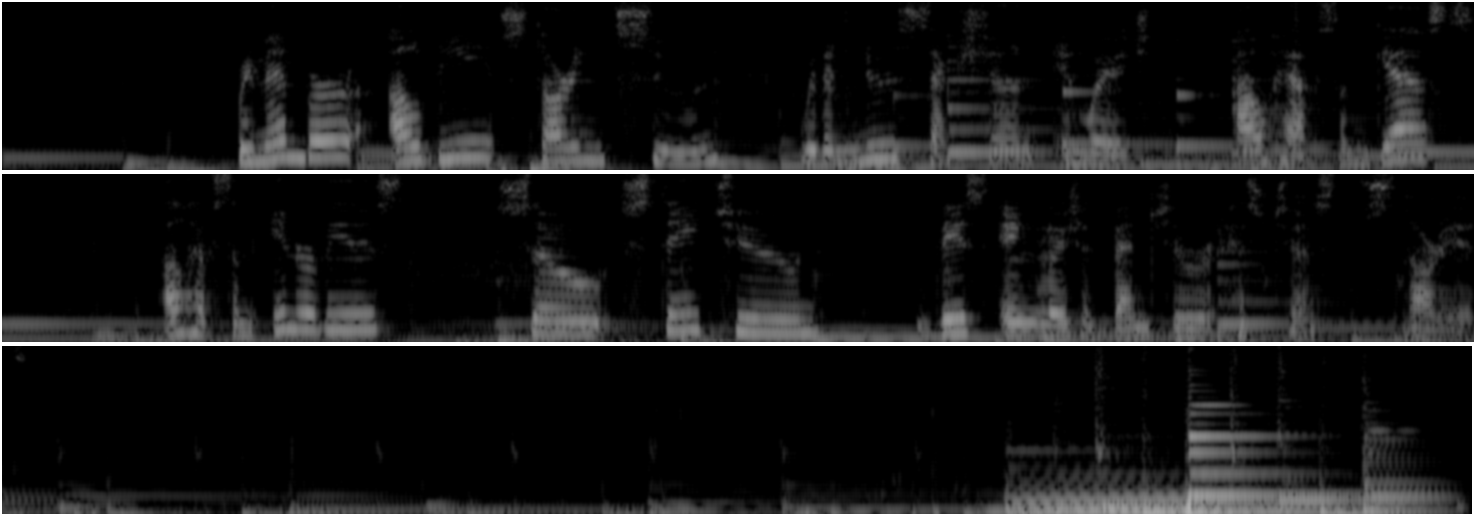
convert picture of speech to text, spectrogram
Remember, I'll be starting soon with a new section in which I'll have some guests, I'll have some interviews, so stay tuned. This English adventure has just started.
